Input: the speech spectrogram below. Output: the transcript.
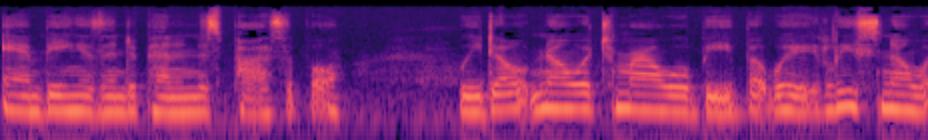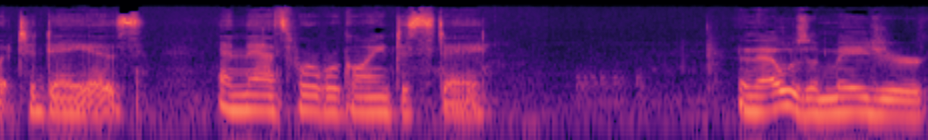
and being as independent as possible. We don't know what tomorrow will be, but we at least know what today is, and that's where we're going to stay. And that was a major,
